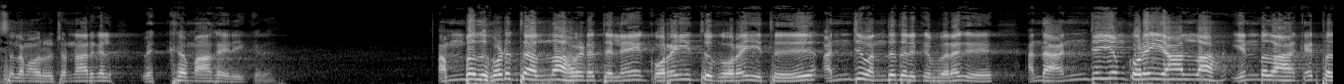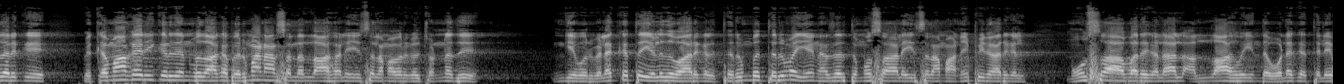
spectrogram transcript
இஸ்லாம் அவர்கள் சொன்னார்கள் வெக்கமாக இருக்கிறது. ஐம்பது கொடுத்த அல்லாஹ்விடத்திலே குறைத்து குறைத்து அஞ்சு வந்ததற்கு பிறகு அந்த அஞ்சையும் குறையா அல்லாஹ் என்பதாக கேட்பதற்கு வெக்கமாக இருக்கிறது என்பதாக பெருமானார் சல்லல்லாஹ் அலி இஸ்லாம் அவர்கள் சொன்னது. இங்கே ஒரு விளக்கத்தை எழுதுவார்கள். திரும்ப திரும்ப ஏன் ஹசரத் மூசா அலி இஸ்லாம் அனுப்பினார்கள்? மூசா அவர்களால் அல்லாஹுவை இந்த உலகத்திலே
